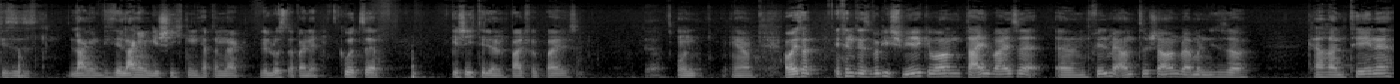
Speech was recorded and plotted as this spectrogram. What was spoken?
dieses lange, diese langen Geschichten. Ich habe dann mal Lust auf eine kurze Geschichte, die dann bald vorbei ist. ja. Und ja, aber hat, ich finde es wirklich schwierig geworden, teilweise ähm, Filme anzuschauen, weil man in dieser Quarantäne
